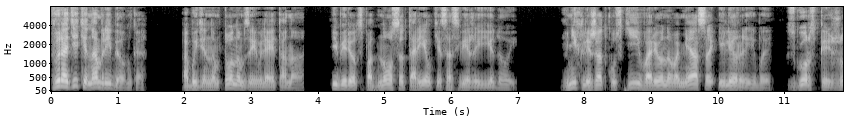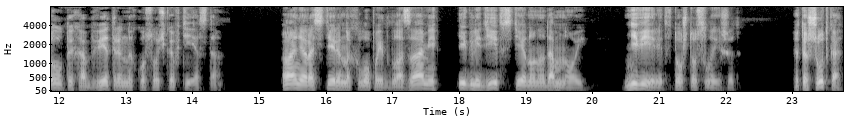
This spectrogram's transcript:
Вы родите нам ребенка, обыденным тоном заявляет она и берет с подноса тарелки со свежей едой. В них лежат куски вареного мяса или рыбы с горсткой желтых обветренных кусочков теста. Аня растерянно хлопает глазами и глядит в стену надо мной. Не верит в то, что слышит. «Это шутка?»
